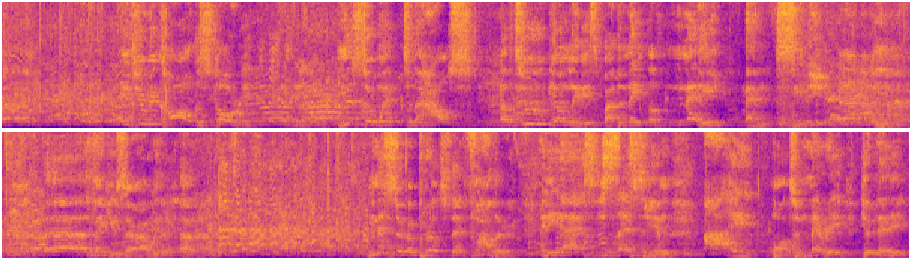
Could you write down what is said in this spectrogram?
Uh, if you recall the story, Mr. went to the house of two young ladies by the name of Nettie and Celie. Uh, thank you, sir. I will. Uh, Mr. approached that father and he asks, he says to him, I want to marry your Nettie.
